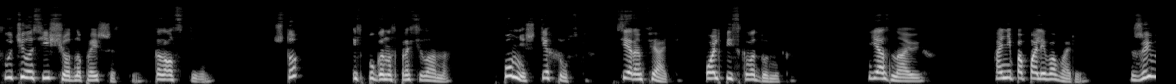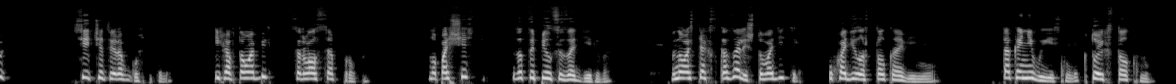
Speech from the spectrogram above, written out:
Случилось еще одно происшествие, сказал Стивен. Что? Испуганно спросила она. Помнишь тех русских в сером фиате у альпийского домика? Я знаю их. Они попали в аварию. Живы? Все четверо в госпитале. Их автомобиль сорвался в пропасть. Но, по счастью, зацепился за дерево. В новостях сказали, что водитель уходил от столкновения. Так и не выяснили, кто их столкнул.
